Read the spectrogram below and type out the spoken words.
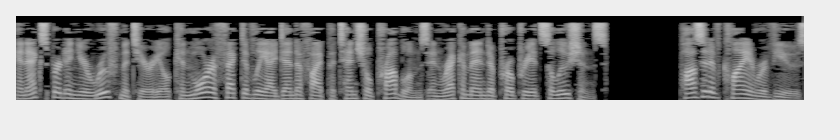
An expert in your roof material can more effectively identify potential problems and recommend appropriate solutions. Positive client reviews.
